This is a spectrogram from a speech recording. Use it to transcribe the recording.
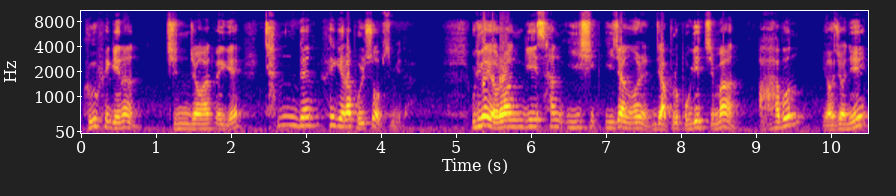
그 회개는 진정한 회개, 참된 회개라 볼 수 없습니다. 우리가 열왕기 상 22장을 이제 앞으로 보겠지만 아합은 여전히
